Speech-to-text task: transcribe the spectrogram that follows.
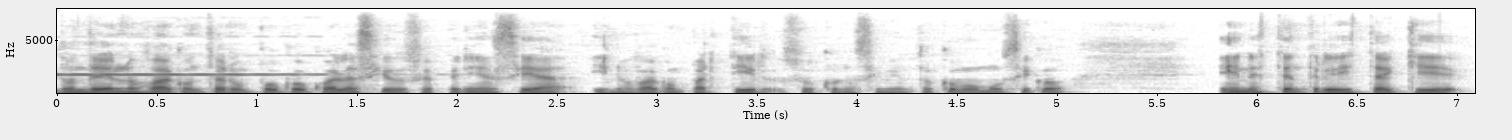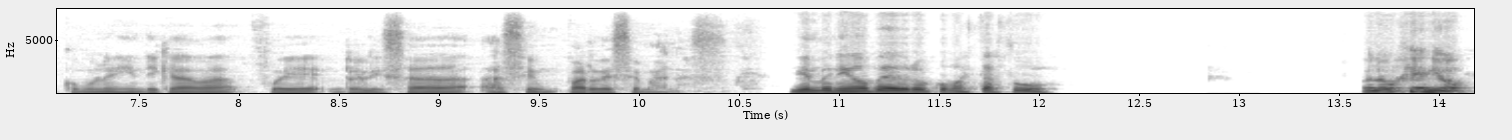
donde él nos va a contar un poco cuál ha sido su experiencia y nos va a compartir sus conocimientos como músico en esta entrevista que, como les indicaba, fue realizada hace un par de semanas. Bienvenido Pedro, ¿cómo estás tú? Hola Eugenio,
